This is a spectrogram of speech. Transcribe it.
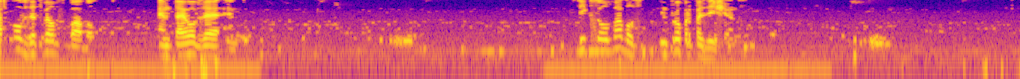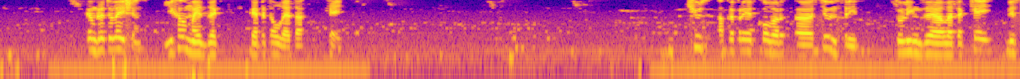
Cut off the 12th bubble and tie off the end. Fix all bubbles in proper positions. Congratulations, you have made the capital letter K. Choose appropriate color uh, strip to link the letter K with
